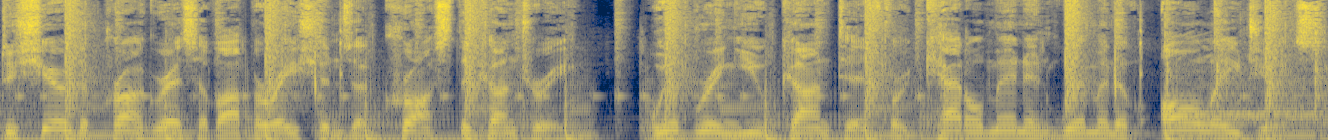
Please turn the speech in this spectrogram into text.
To share the progress of operations across the country, we'll bring you content for cattlemen and women of all ages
